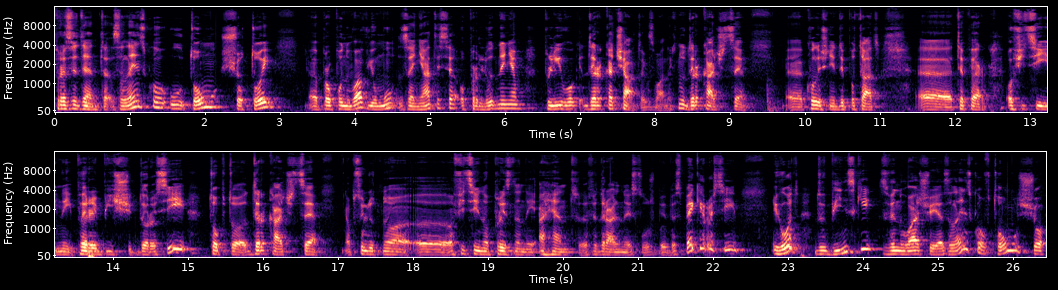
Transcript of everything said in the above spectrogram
президента Зеленського у тому, що той пропонував йому зайнятися оприлюдненням плівок Деркача, так званих. Ну, Деркач це е, колишній депутат, е, тепер офіційний перебіжчик до Росії. Тобто Деркач це абсолютно е, офіційно признаний агент Федеральної служби безпеки Росії. І от Дубінський звинувачує Зеленського в тому, що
